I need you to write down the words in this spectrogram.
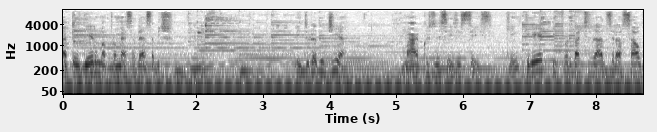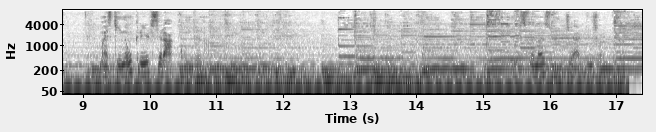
Vai perder uma promessa dessa, bicho? Leitura do dia. Marcos 16, 16. Quem crer e for batizado será salvo, mas quem não crer será condenado. Esse foi mais um Diário de um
